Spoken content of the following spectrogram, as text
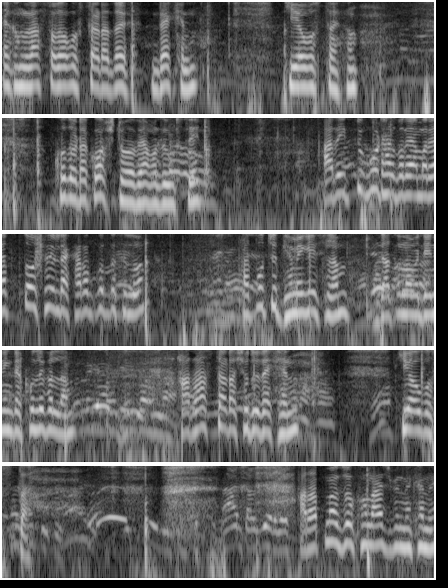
এখন রাস্তার অবস্থাটা দেখ- দেখেন কি অবস্থা এখন। কতটা কষ্ট হবে আমাদের উঠতে। আর একটু ওঠার পরে আমার এত শরীরটা খারাপ করতেছিল। আর প্রচুর ঘেমে গিয়েছিলাম। যার জন্য আমি ট্রেনিংটা খুলে ফেললাম। আর রাস্তাটা শুধু দেখেন। কি অবস্থা? আর আপনার যখন আসবেন এখানে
